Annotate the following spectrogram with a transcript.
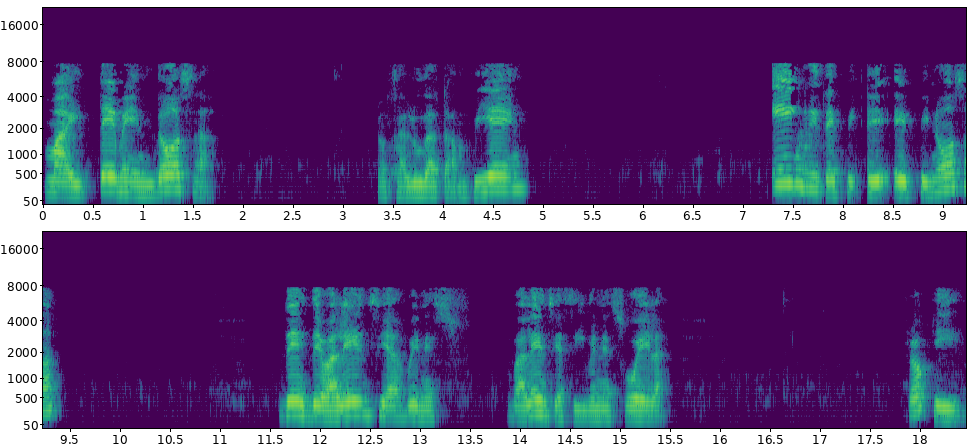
Maite Mendoza nos saluda también. Ingrid eh, Espinosa desde Valencia, Valencia, sí, Venezuela. Rocky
